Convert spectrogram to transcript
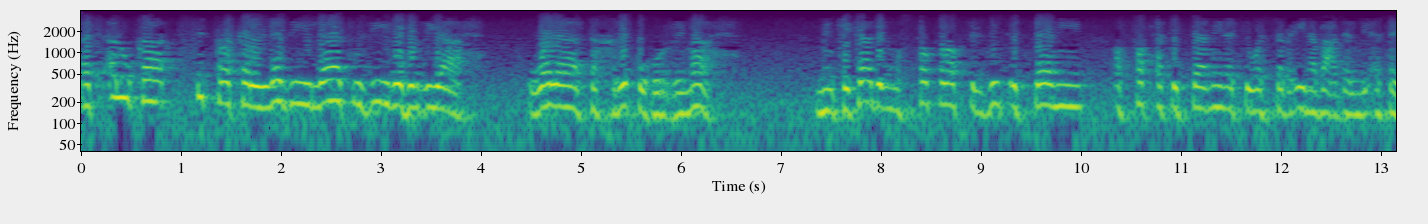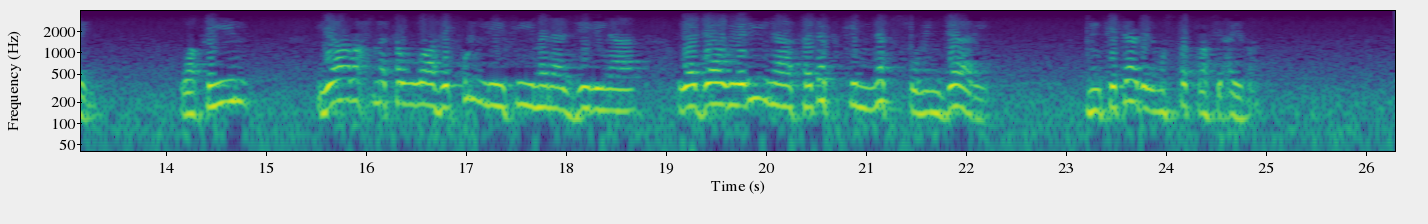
أسألك سترك الذي لا تزيله الرياح ولا تخرقه الرماح. من كتاب المستطرف في الجزء الثاني الصفحة الثامنة والسبعين بعد المئتين. وقيل يا رحمة الله كل في منازلنا وجاورينا فتبكي النفس من جاري. من كتاب المستطرف أيضا.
